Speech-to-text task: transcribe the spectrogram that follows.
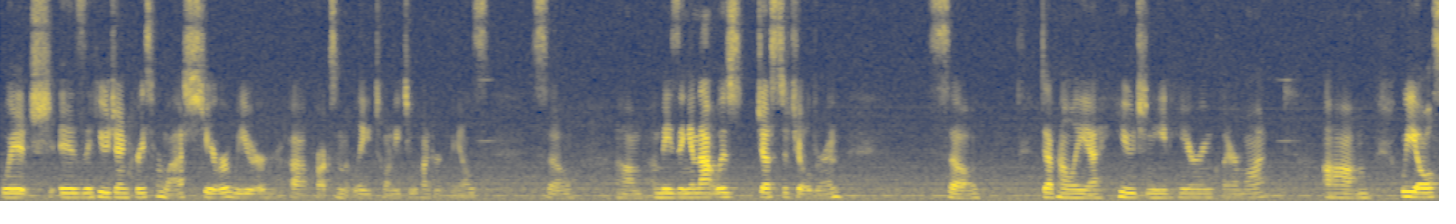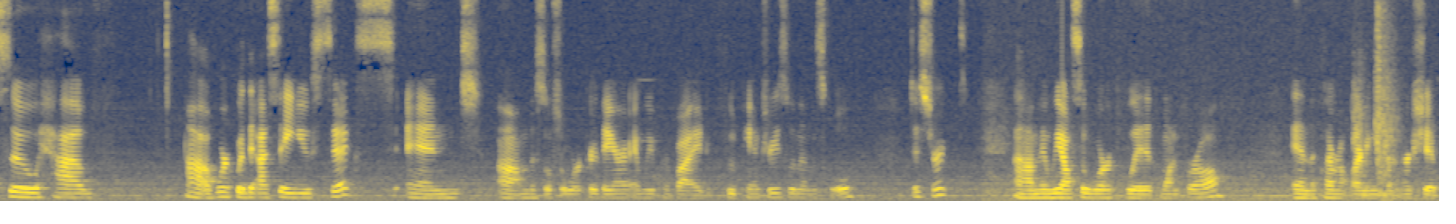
which is a huge increase from last year. We were uh, approximately 2,200 meals. So um, amazing. And that was just to children. So definitely a huge need here in Claremont. Um, we also have uh, work with the SAU 6 and um, the social worker there, and we provide food pantries within the school district. Um, and we also work with One for All and the Claremont Learning Partnership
